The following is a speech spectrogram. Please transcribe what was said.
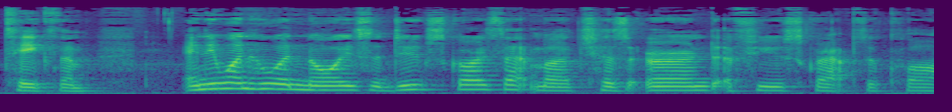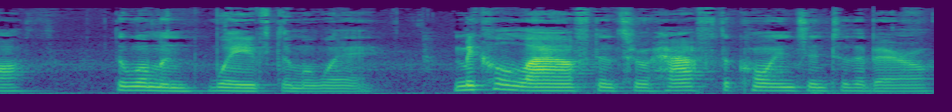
Take them. Anyone who annoys the Duke's guards that much has earned a few scraps of cloth. The woman waved them away. Mickle laughed and threw half the coins into the barrel.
